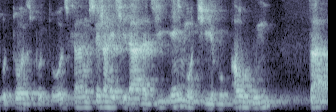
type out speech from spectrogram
por todos, por todos, que ela não seja retirada de em motivo algum, tá?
